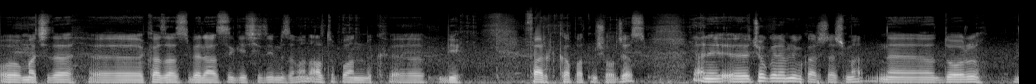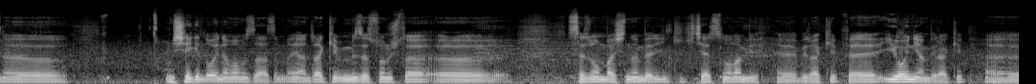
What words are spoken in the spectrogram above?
O maçı da e, kazası belası geçirdiğimiz zaman 6 puanlık e, bir farkı kapatmış olacağız. Yani e, çok önemli bir karşılaşma. E, doğru e, bir şekilde oynamamız lazım. Yani rakibimiz de sonuçta e, sezon başından beri ilk iki içerisinde olan bir e, bir rakip ve iyi oynayan bir rakip. E,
